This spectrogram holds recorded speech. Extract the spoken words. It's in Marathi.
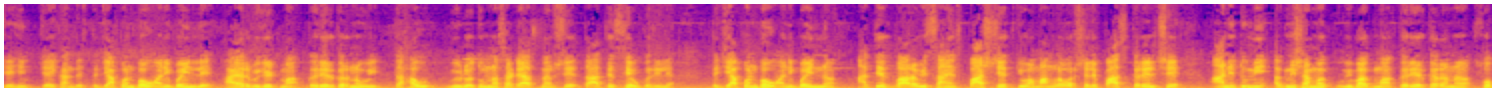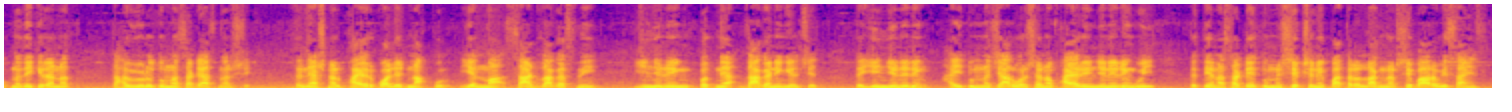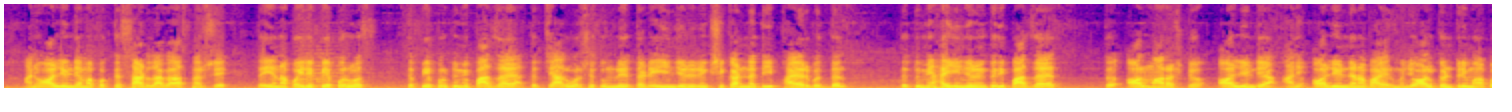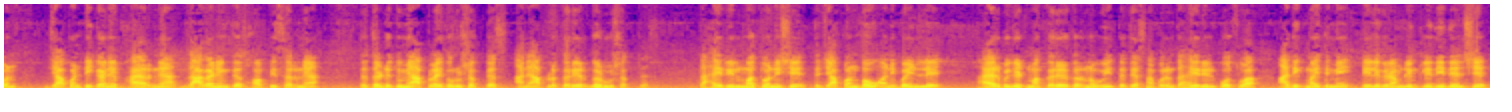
जय हिंद जय खानदेश. तर ज्यापण भाऊ आणि बहीणले फायर ब्रिगेडमा करिअर करणं होई तर हा व्हिडिओ तुम्हासाठी असणार शे तर आतेच सेव्ह करिल्या. तर ज्यापण भाऊ आणि बहीणनं आतेच बारावी सायन्स पास शेत किंवा मागला वर्षाले पास करेल शे आणि तुम्ही अग्निशामक विभागमा करिअर करानं स्वप्न देखील राहणार तर हा व्हिडिओ तुम्हासाठी असणार शे. तर नॅशनल फायर कॉलेज नागपूर यांना साठ जागासनी इंजिनिअरिंग पदन्या जागा निघेल शेत. तर इंजिनिअरिंग हाही तुमनं चार वर्षानं फायर इंजिनिअरिंग होई तर त्यासाठी तुमनं शैक्षणिक पात्र लागणार शे बारावी सायन्स आणि ऑल इंडियामा फक्त साठ जागा असणार शे. तर यांना पहिले पेपर वस. तर पेपर तुम्ही पास झाला तर चार वर्ष तुमले तटे इंजिनिअरिंग शिकाडण्यात येईल फायरबद्दल तर तुम्ही हाय इंजिनिअरिंग कधी पास झाल्यात तर ऑल महाराष्ट्र ऑल इंडिया आणि ऑल इंडियाना बाहेर. म्हणजे ऑल कंट्रीमा आपण ज्या पण ठिकाणी फायरन्या जागा निघतात ऑफिसरन्या तर तरी तुम्ही अप्लाय करू शकतास आणि आपलं करिअर घडवू शकतास तर हाय रील महत्वानी शे. तर ज्या पण भाऊ आणि बहीणले फायर ब्रिगेडमा करिअर करणं होई तर त्यासनापर्यंत हाय रील पोचवा अधिक माहिती मी टेलिग्राम लिंकले दिली शे.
